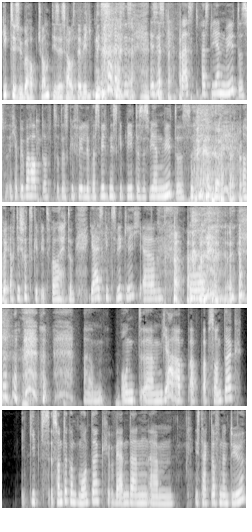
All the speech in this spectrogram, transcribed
Gibt es überhaupt schon, dieses Haus der Wildnis? es ist, es ist fast, fast wie ein Mythos. Ich habe überhaupt oft so das Gefühl, über das Wildnisgebiet, das ist wie ein Mythos. auch, auch, die Schutzgebietsverwaltung. Ja, es gibt es wirklich. Ähm, und, ähm, und ähm, ja, ab, ab, ab Sonntag gibt's Sonntag und Montag werden dann ähm, ist Tag der offenen Tür.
